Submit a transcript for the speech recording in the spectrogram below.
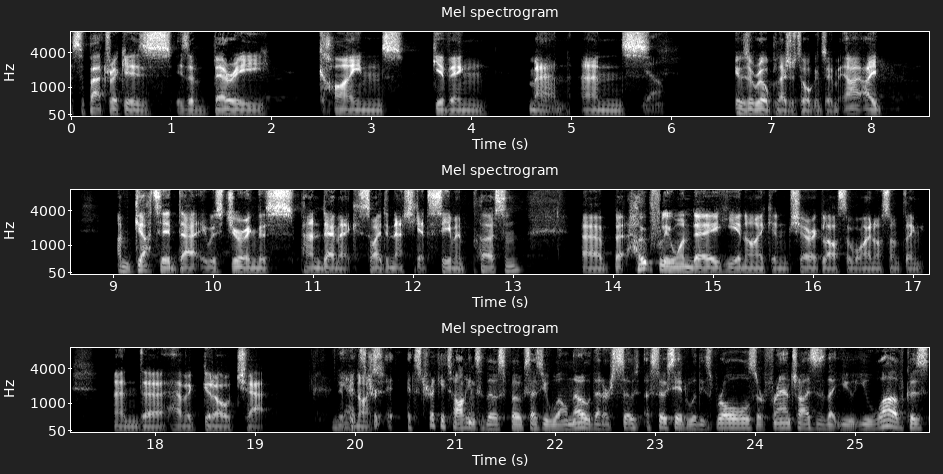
Sir Patrick is is a very kind, giving man, and Yeah. It was a real pleasure talking to him. I, I I'm gutted that it was during this pandemic, so I didn't actually get to see him in person. Uh, but hopefully, one day he and I can share a glass of wine or something and uh, have a good old chat. It'd Yeah, be it's, nice. tr- it's tricky talking to those folks, as you well know, that are so associated with these roles or franchises that you you love, because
